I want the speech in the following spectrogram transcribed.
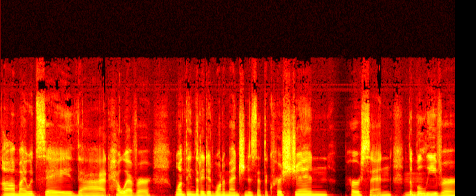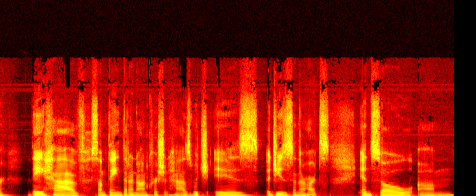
Um, I would say that, however, one thing that I did want to mention is that the Christian person, the mm. believer, they have something that a non-christian has which is a jesus in their hearts. And so um,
